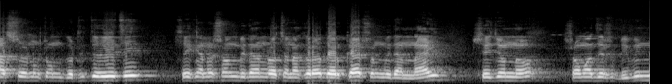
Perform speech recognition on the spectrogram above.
রাষ্ট্র গঠিত হয়েছে, সেখানে সংবিধান রচনা করা দরকার, সংবিধান নাই সেই জন্য সমাজের বিভিন্ন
